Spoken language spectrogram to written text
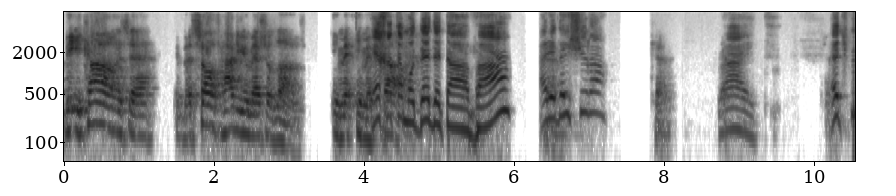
ובעיקר זה, בסוף, how do you measure love? אם, אם איך אפשר. אתה מודד את האהבה? על ידי שירה. כן. רייט. HP,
